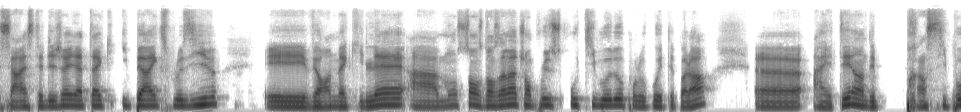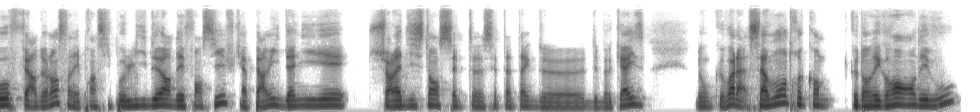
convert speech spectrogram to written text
ça restait déjà une attaque hyper explosive. Et Véron McKinley, à mon sens, dans un match en plus où Thibodeau, pour le coup, n'était pas là, a été un des principaux fers de lance, un des principaux leaders défensifs qui a permis d'annihiler sur la distance cette, cette attaque de, des Buckeyes. Donc voilà, ça montre que dans des grands rendez-vous,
